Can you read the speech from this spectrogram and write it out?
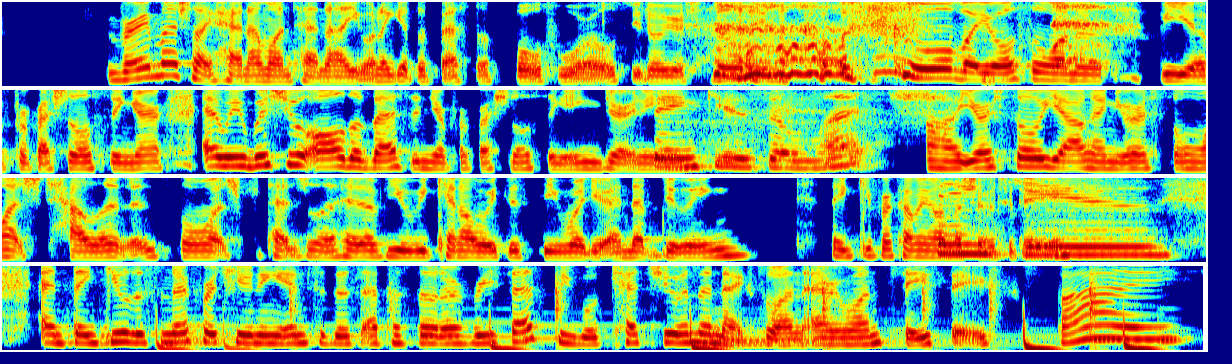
very much like Hannah Montana, you want to get the best of both worlds. You know, you're still in school, but you also want to be a professional singer. And we wish you all the best in your professional singing journey. Thank you so much. Uh, you're so young and you have so much talent and so much potential ahead of you. We cannot wait to see what you end up doing. Thank you for coming thank on the show today. You. And thank you, listener, for tuning into this episode of Recess. We will catch you in the next one. Everyone, stay safe. Bye.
